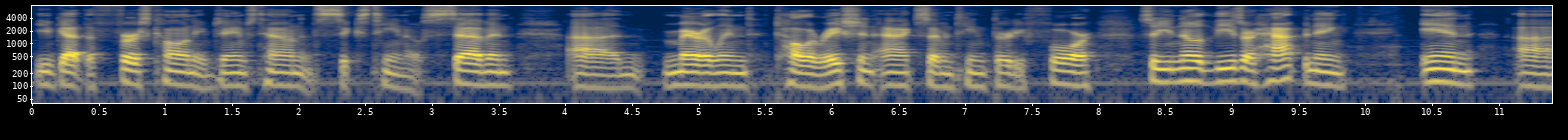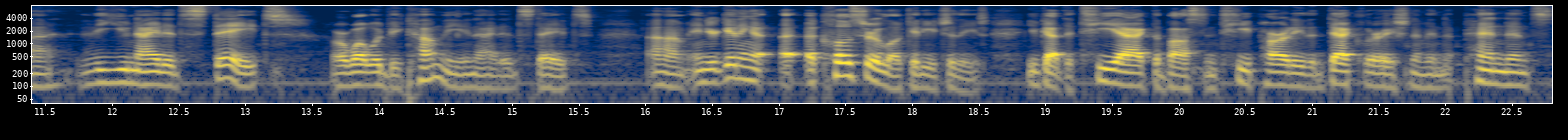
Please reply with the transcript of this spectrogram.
You've got the first colony of Jamestown in 1607 uh, Maryland Toleration Act 1734. So you know these are happening in uh, the United States, or what would become the United States. Um, and you're getting a, a, closer look at each of these. You've got the Tea Act, the Boston Tea Party, the Declaration of Independence,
